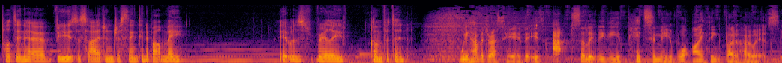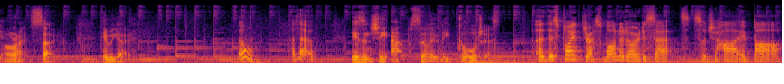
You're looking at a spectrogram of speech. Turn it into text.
putting her views aside and just thinking about me. It was really comforting. We have a dress here that is absolutely the epitome of what I think boho is. All right, so here we go. Oh, hello. Isn't she absolutely gorgeous? At this point, dress one had already set such a high bar.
